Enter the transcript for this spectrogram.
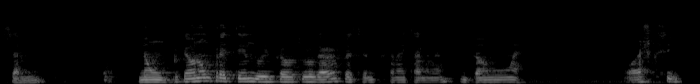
sinceramente. Não, porque eu não pretendo ir para outro lugar, eu pretendo ficar na Itália mesmo. Então, é. Eu acho que sim.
